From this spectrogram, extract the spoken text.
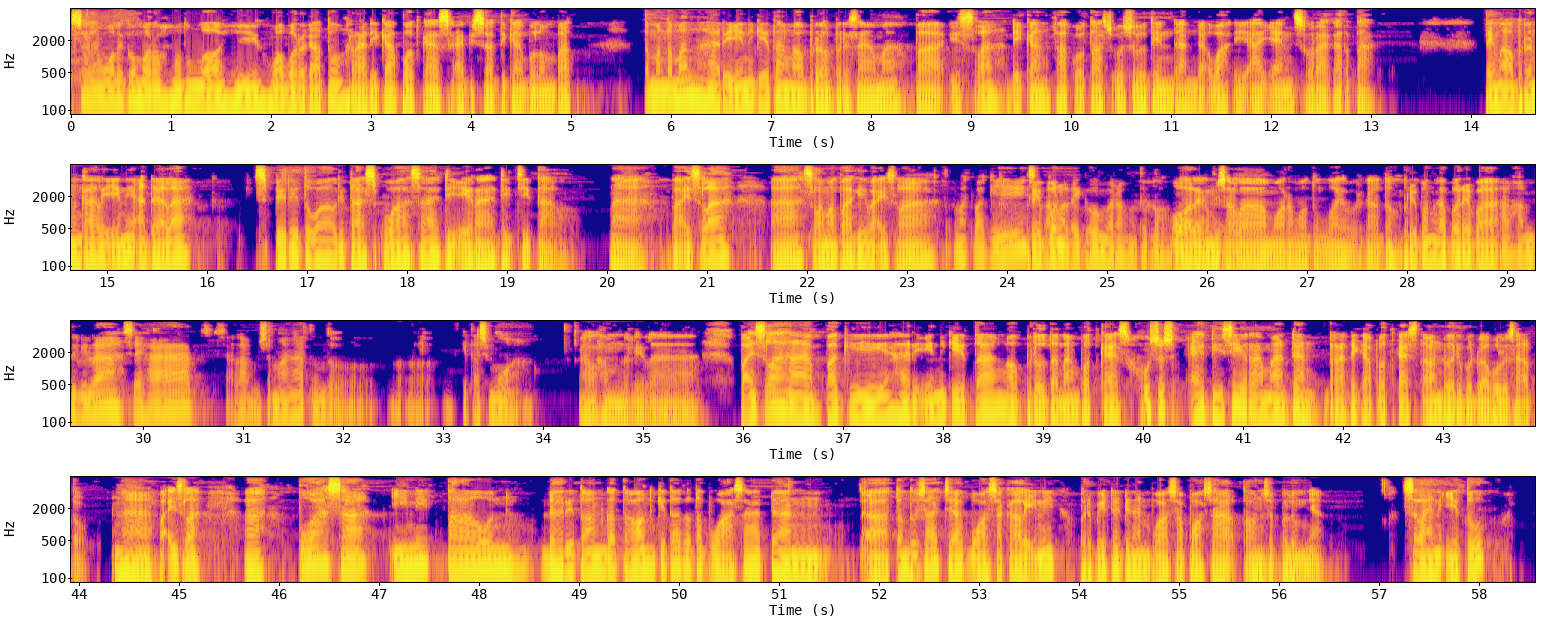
Assalamualaikum warahmatullahi wabarakatuh. Radika Podcast episode 34 Teman-teman hari ini kita ngobrol bersama Pak Islah Dekan Fakultas Usuluddin dan Dakwah IAIN Surakarta. Tema obrolan kali ini adalah Spiritualitas puasa di era digital Nah Pak Islah Uh, selamat pagi Pak Islah. Selamat pagi. Pripun? Assalamualaikum warahmatullahi wabarakatuh. Waalaikumsalam warahmatullahi wabarakatuh. Pripun kabar ya Pak? Alhamdulillah sehat. Salam semangat untuk uh, kita semua. Alhamdulillah. Pak Islah, pagi hari ini kita ngobrol tentang podcast khusus edisi Ramadan Radika Podcast tahun 2021. Nah, Pak Islah, uh, puasa ini tahun dari tahun ke tahun kita tetap puasa dan uh, tentu saja puasa kali ini berbeda dengan puasa-puasa tahun sebelumnya. Selain itu,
